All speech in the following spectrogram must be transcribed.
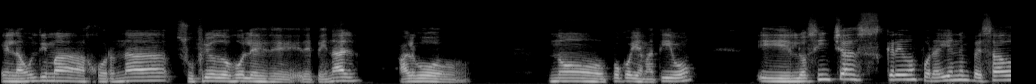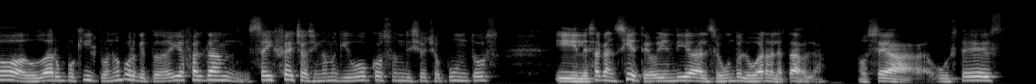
en la última jornada, sufrió dos goles de, penal, algo no poco llamativo. Y los hinchas, creo, por ahí han empezado a dudar un poquito, ¿no? Porque todavía faltan seis fechas, si no me equivoco, son 18 puntos y le sacan siete hoy en día al segundo lugar de la tabla. O sea, ustedes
